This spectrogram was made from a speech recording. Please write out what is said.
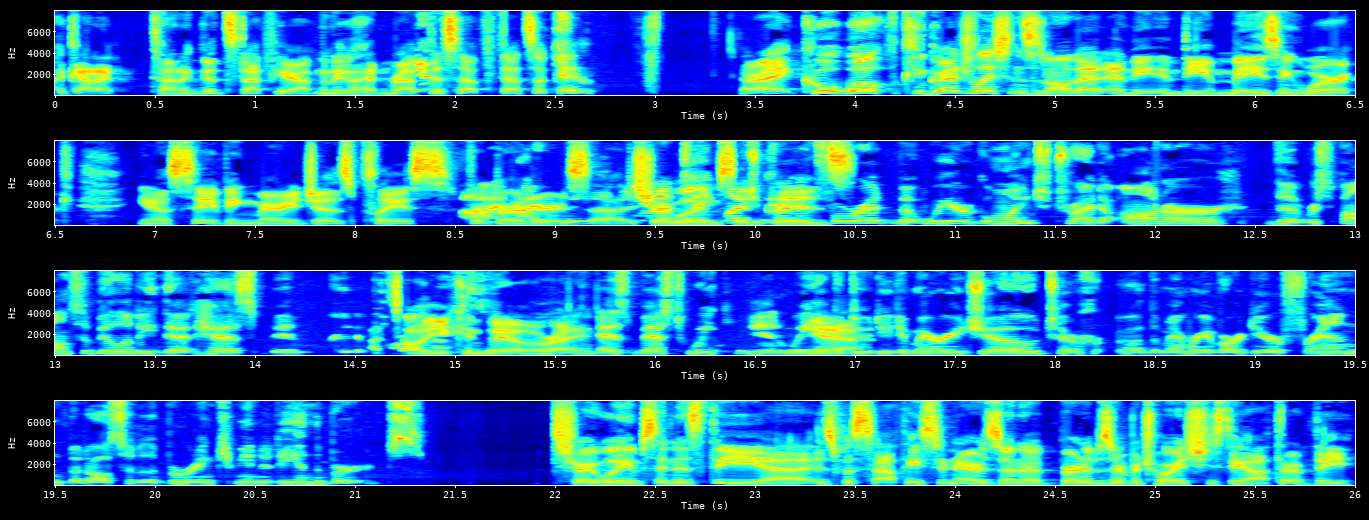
I got a ton of good stuff here. I'm going to go ahead and wrap this up. If that's okay. Sure. All right, cool. Well, congratulations and all that, and the and the amazing work, you know, saving Mary Jo's place for I- I birders. really uh, Sheri take Williamson much credit is for it, but we are going to try to honor the responsibility that has been. laid that's all you can do, right? As best we can, we have a duty to Mary Jo, to her, uh, the memory of our dear friend, but also to the birding community and the birds. Sheri Williamson is the uh, is with Southeastern Arizona Bird Observatory. She's the author of the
